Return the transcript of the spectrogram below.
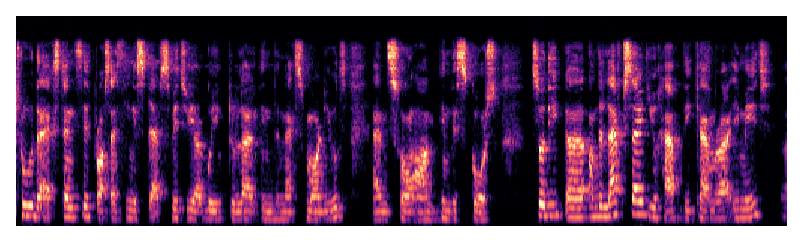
through the extensive processing steps, which we are going to learn in the next modules and so on in this course. So the uh, on the left side, you have the camera image, uh,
